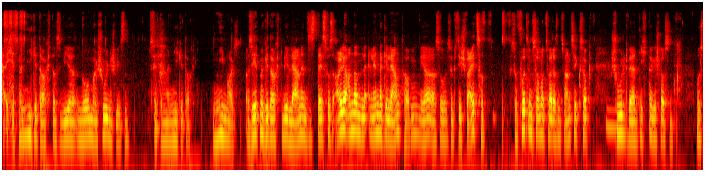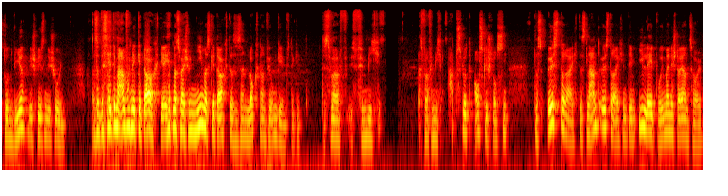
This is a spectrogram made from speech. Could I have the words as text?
ja, ich hätte mir nie gedacht, dass wir nur mal Schulen schließen. Das hätte man nie gedacht. Niemals. Also ich hätte mir gedacht, wir lernen das, das, was alle anderen Länder gelernt haben. Ja, also selbst die Schweiz hat sofort im Sommer 2020 gesagt, mhm. Schulen werden nicht mehr geschlossen. Was tun wir? Wir schließen die Schulen. Also das hätte man einfach nicht gedacht. Ja, ich hätte mir zum Beispiel niemals gedacht, dass es einen Lockdown für Ungeimpfte gibt. Das war für mich, das war für mich absolut ausgeschlossen, dass Österreich, das Land Österreich, in dem ich lebe, wo ich meine Steuern zahle,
